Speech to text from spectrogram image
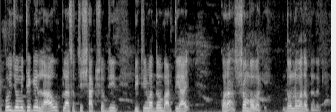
একই জমি থেকে লাউ প্লাস হচ্ছে শাকসবজির বিক্রির মাধ্যমে বাড়তি আয় করা সম্ভব আর কি। ধন্যবাদ আপনাদেরকে।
